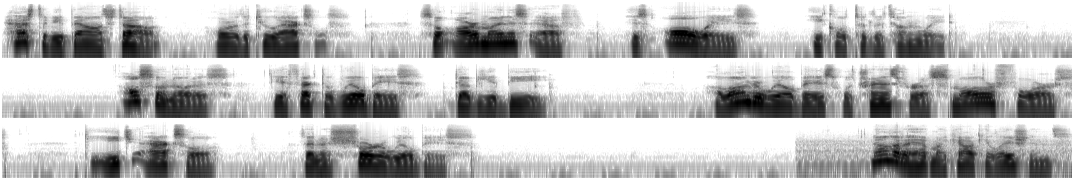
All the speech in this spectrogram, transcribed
has to be balanced out over the two axles, so R minus F is always equal to the tongue weight. Also notice the effect of wheelbase WB. A longer wheelbase will transfer a smaller force to each axle than a shorter wheelbase. Now that I have my calculations,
